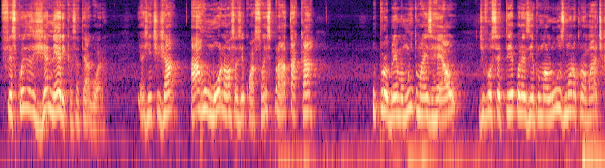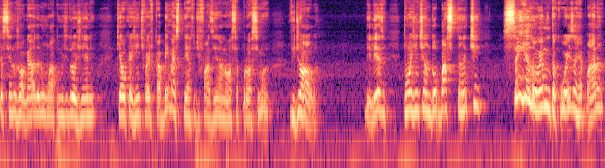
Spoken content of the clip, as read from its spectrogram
fez coisas genéricas até agora. E a gente já arrumou nossas equações para atacar o problema muito mais real de você ter, por exemplo, uma luz monocromática sendo jogada num átomo de hidrogênio, que é o que a gente vai ficar bem mais perto de fazer na nossa próxima videoaula. Beleza? Então a gente andou bastante sem resolver muita coisa, repara,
